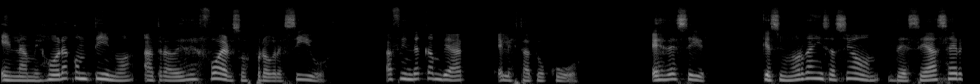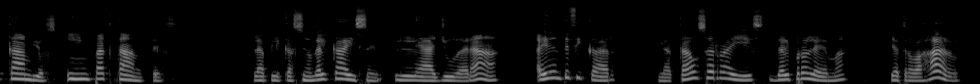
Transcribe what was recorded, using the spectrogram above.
en la mejora continua a través de esfuerzos progresivos, a fin de cambiar el statu quo. Es decir, que si una organización desea hacer cambios impactantes, la aplicación del Kaizen le ayudará a identificar la causa raíz del problema y a trabajar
